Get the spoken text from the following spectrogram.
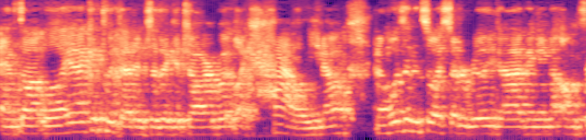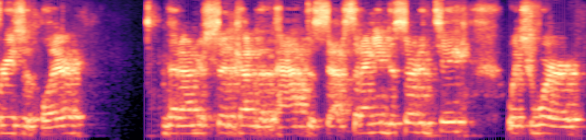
and thought, well, yeah, I could put that into the guitar, but like how, you know? And it wasn't until I started really diving into Umphrey's with Blair that I understood kind of the path, the steps that I needed to start to take, which were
